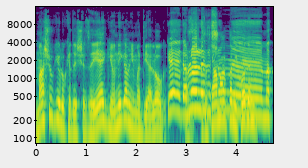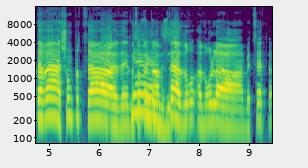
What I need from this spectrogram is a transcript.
משהו כאילו כדי שזה יהיה הגיוני גם עם הדיאלוג. כן גם לא לאיזה שום מקודם... מטרה שום תוצאה זה בסוף כן, הם זה... עברו, עברו לבית ספר.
